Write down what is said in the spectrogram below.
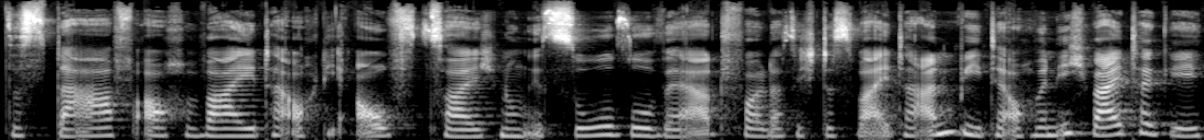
das darf auch weiter, auch die Aufzeichnung ist so, so wertvoll, dass ich das weiter anbiete, auch wenn ich weitergehe,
